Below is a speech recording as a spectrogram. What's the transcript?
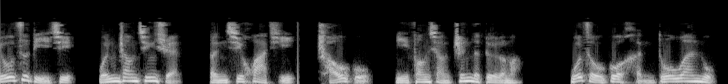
游资笔记，文章精选。本期话题：炒股，你方向真的对了吗？我走过很多弯路，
